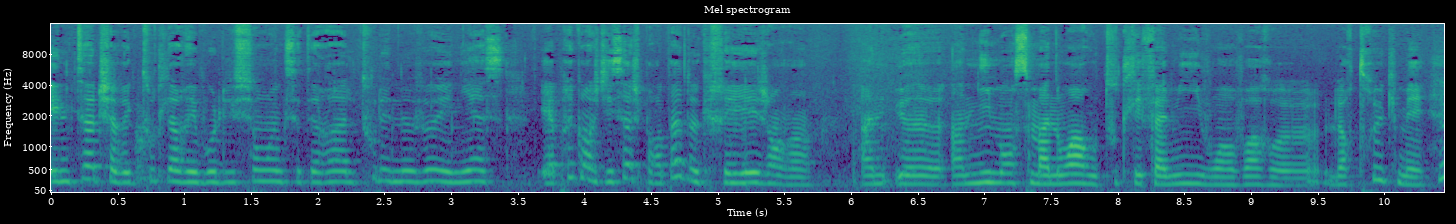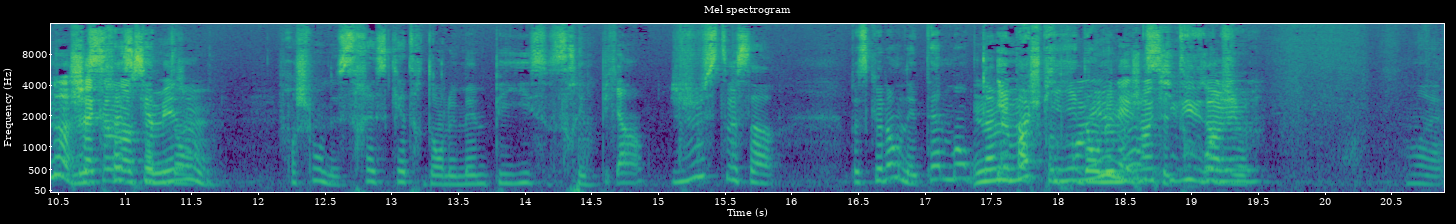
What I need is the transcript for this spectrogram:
in touch avec toute leur évolution, etc., tous les neveux et nièces. Et après, quand je dis ça, je parle pas de créer, genre, un, un, un immense manoir où toutes les familles vont avoir leur truc, mais... Non, chacun dans sa maison. franchement, ne serait-ce qu'être dans le même pays, ce serait bien. Juste ça. Parce que là, on est tellement non, mais moi, je dans mieux les gens qui vivent dans les... Ouais.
